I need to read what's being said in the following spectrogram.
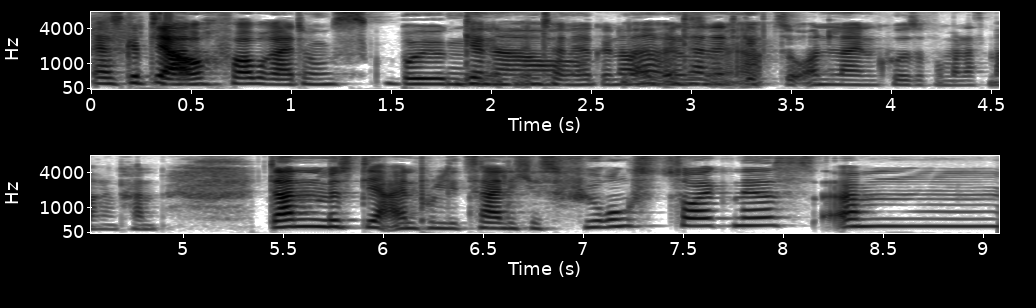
Ja, es gibt ja, ja auch Vorbereitungsbögen genau, im Internet. Genau, ne? im also, Internet ja. gibt es so Online-Kurse, wo man das machen kann. Dann müsst ihr ein polizeiliches Führungszeugnis ähm,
